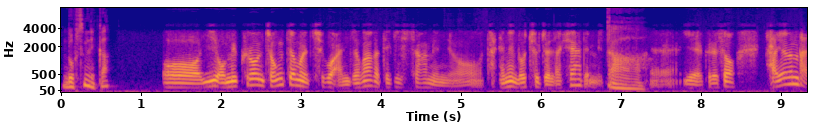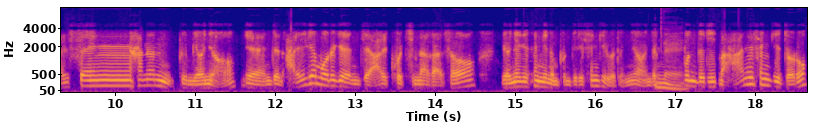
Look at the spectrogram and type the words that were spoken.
높습니까? 어, 이 오미크론 정점을 치고 안정화가 되기 시작하면요, 당연히 노출 전략 해야 됩니다. 아, 예, 예, 그래서 자연 발생하는 그 면역, 예, 이제 알게 모르게 이제 앓고 지나가서 면역이 생기는 분들이 생기거든요. 이제 네. 그분들이 많이 생기도록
